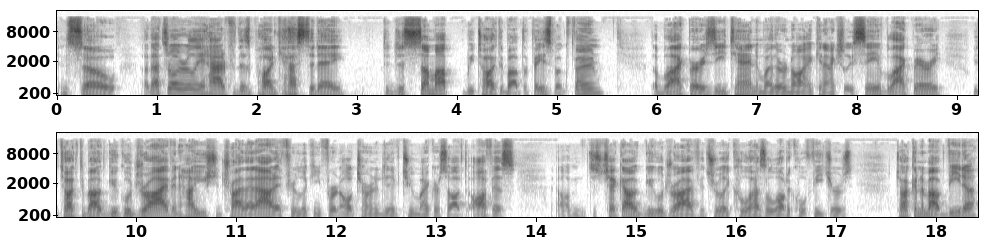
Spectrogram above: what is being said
And so uh, that's all I really had for this podcast today. To just sum up, we talked about the Facebook phone, the BlackBerry Z10, and whether or not it can actually save BlackBerry. We talked about Google Drive and how you should try that out if you're looking for an alternative to Microsoft Office. Um, just check out Google Drive. It's really cool, has a lot of cool features. Talking about VEDA,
